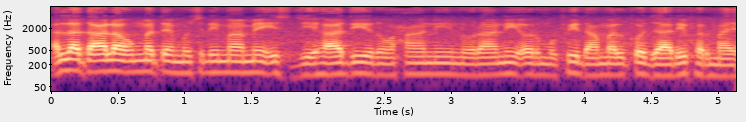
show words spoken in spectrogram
اللہ تعالیٰ امت مسلمہ میں اس جہادی، روحانی، نورانی اور مفید عمل کو جاری فرمائے۔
